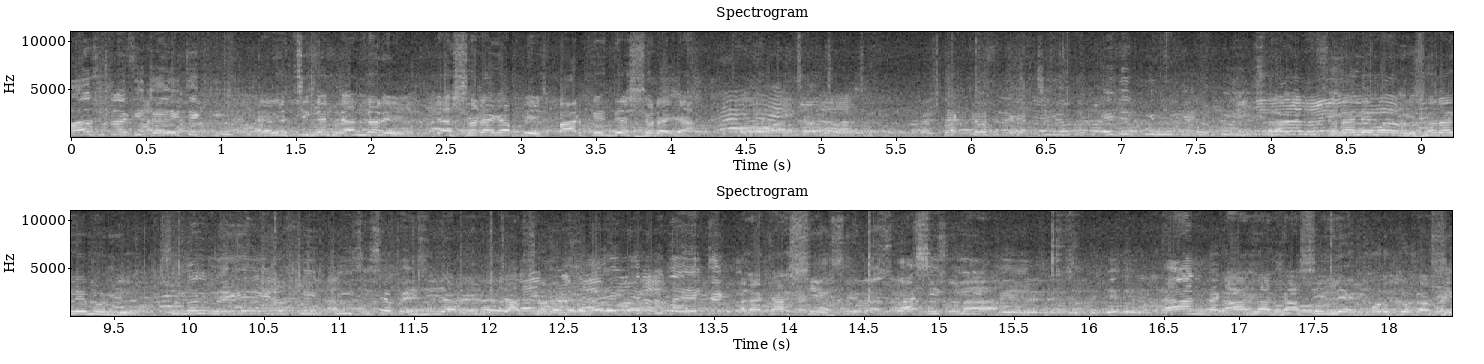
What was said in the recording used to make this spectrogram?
বারোশো টাকা কেজি এটা কি? হলো চিকেন টান্দুরি দেড়শো টাকা পিস পার পিস দেড়শো টাকা। সোনালী মুরগি সোনালি মুরগি। চারশো টাকা খাসি। খাসির লেগ মুরুক্কো খাসি।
